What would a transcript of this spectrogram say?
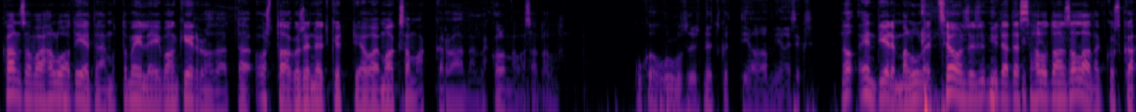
kansa vai haluaa tietää, mutta meille ei vaan kerrota, että ostaako se nötköttiä vai maksamakkaraa tällä 300. Kuka hullu söisi nötköttiä aamiaiseksi? No en tiedä, mä luulen, että se on se, mitä tässä halutaan salata, koska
